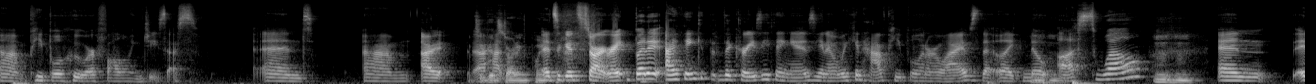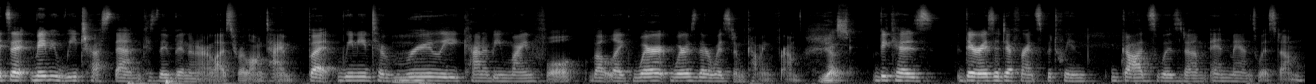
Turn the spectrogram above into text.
um, people who are following Jesus, and um, I. That's a I good had- starting point. It's a good start, right? But it, I think the crazy thing is, you know, we can have people in our lives that like know Mhm. us well, Mm-hmm. and it's a maybe we trust them because they've been in our lives for a long time but we need to Mm. really kind of be mindful about like where where's their wisdom coming from Yes. because there is a difference between god's wisdom and man's wisdom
